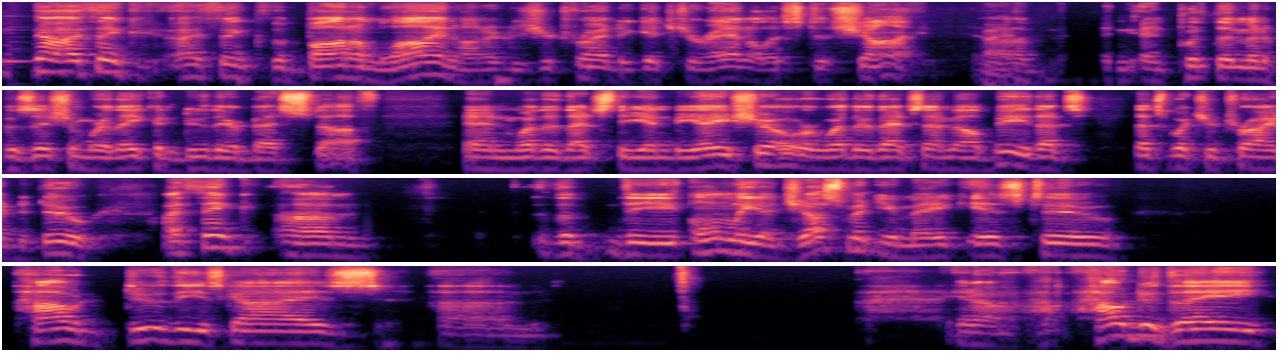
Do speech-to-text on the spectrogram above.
No, I think I think the bottom line on it is you're trying to get your analysts to shine right. uh, and, and, put them in a position where they can do their best stuff. And whether that's the NBA show or whether that's MLB, that's that's what you're trying to do. I think um, the the only adjustment you make is to how do these guys um, you know, how, how do they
